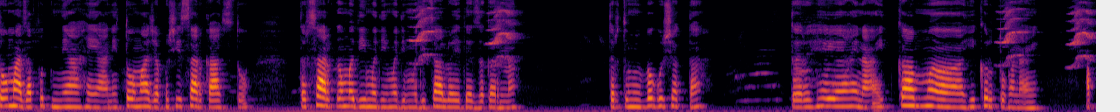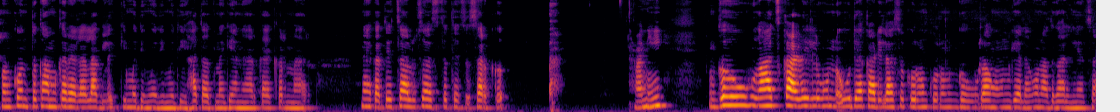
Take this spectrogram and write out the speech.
तो माझा पुतण्या आहे आणि तो माझ्यापाशी सारखा असतो. तर सारखं मधी मधी मधी मधी चालू आहे त्याचं करणं. तर तुम्ही बघू शकता. तर हे आहे ना इतका म हे करतो का नाही. आपण कोणतं काम करायला लागलं की मध्ये मध्ये मध्ये हातातनं घेणार काय करणार. नाही का ते चालूच असतं त्याचं सारखं. आणि गहू आज काढेल ऊन उद्या काढेल असं करून करून गहू राहून गेला उन्हात घालण्याचा.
